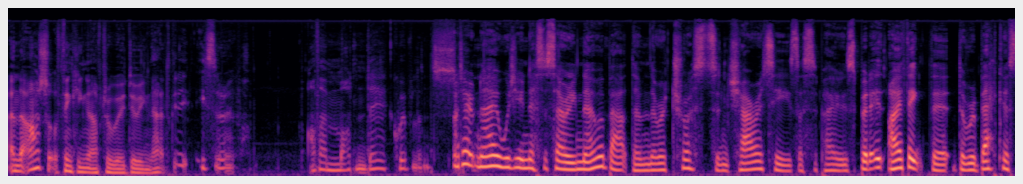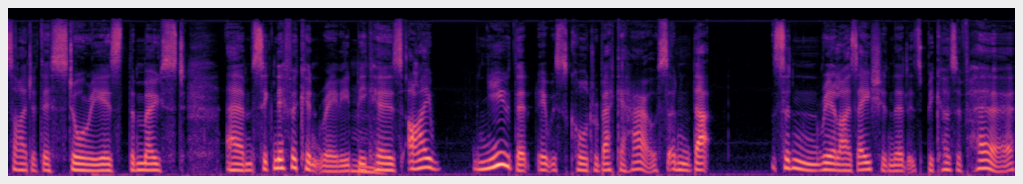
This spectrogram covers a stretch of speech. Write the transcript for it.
And I was sort of thinking after we were doing that, is there are there modern day equivalents? I don't know. Would you necessarily know about them? There are trusts and charities, I suppose. But it, I think that the Rebecca side of this story is the most um, significant, really, Hmm. because I knew that it was called Rebecca House, and that sudden realization that it's because of her,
